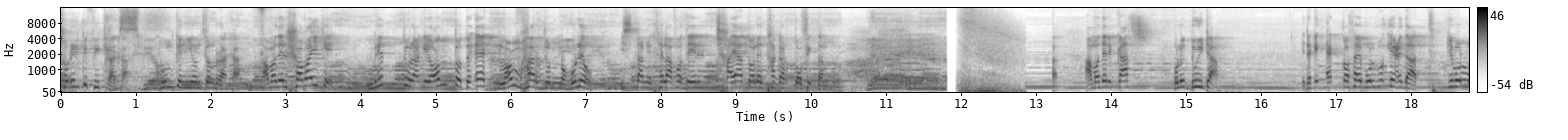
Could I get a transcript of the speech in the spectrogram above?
শরীরকে ফিট রাখা, ঘুমকে নিয়ন্ত্রণ রাখা। আমাদের সবাইকে মৃত্যুর আগে অন্তত এক লম্হার জন্য হলেও ইসলামী খেলাফতের ছায়াতলে থাকার তৌফিক দান করুন। আমাদের কাজ হলো দুইটা। এটাকে এক কথায় বলব ইবাদত কি বলব?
